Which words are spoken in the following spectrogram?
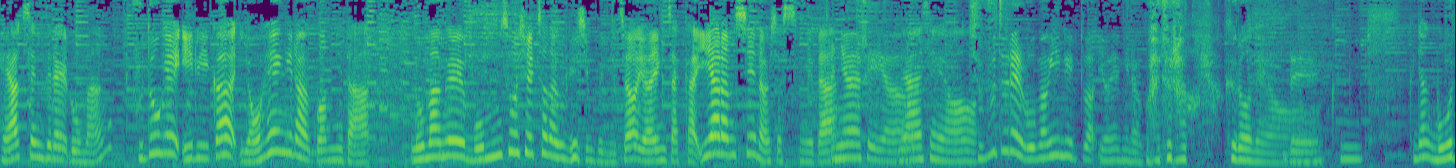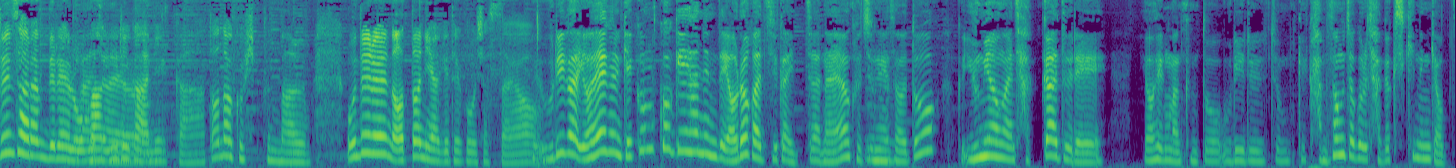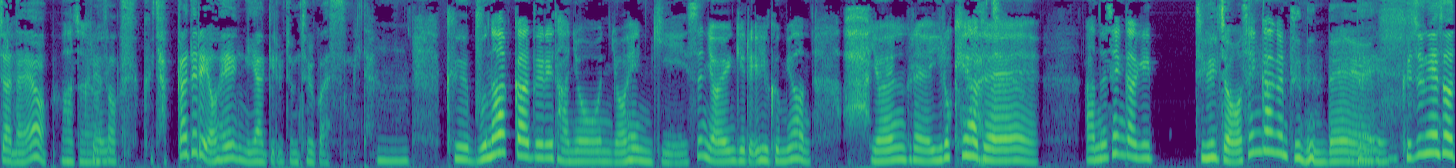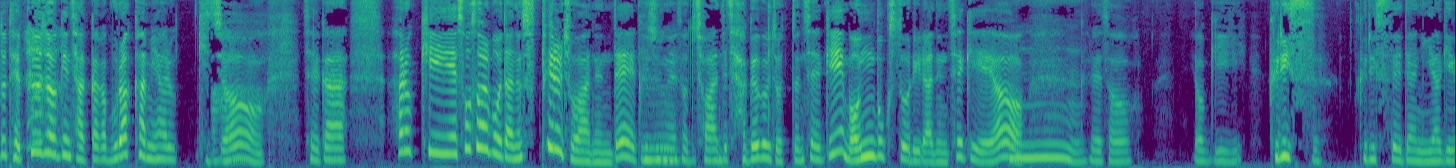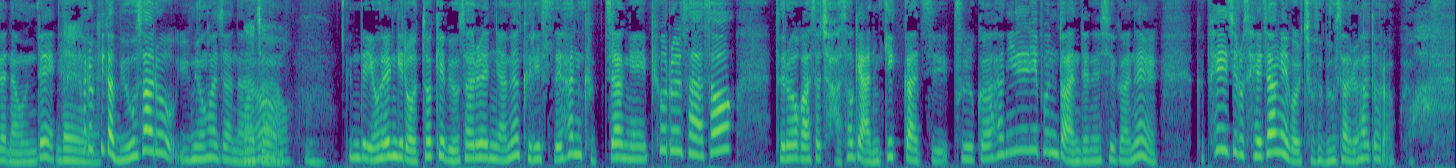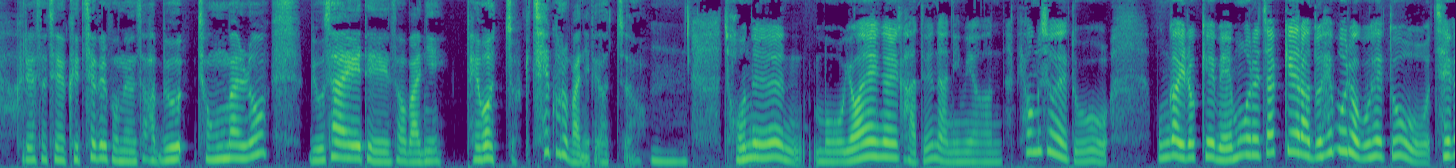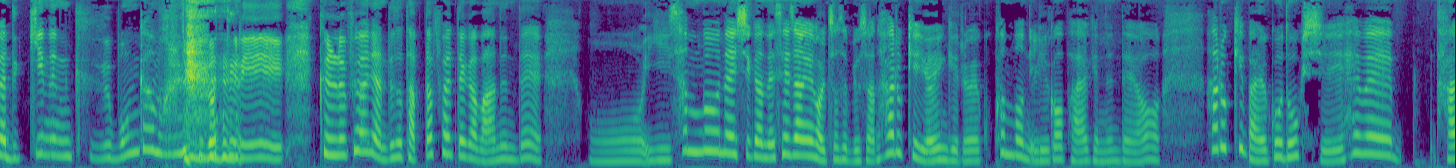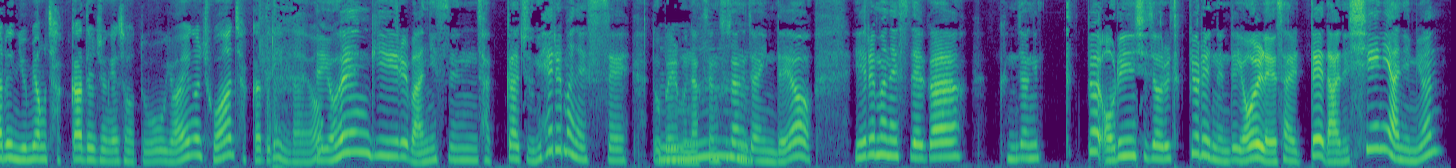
대학생들의 로망, 부동의 1위가 여행이라고 합니다. 로망을 몸소 실천하고 계신 분이죠. 여행 작가 이아람 씨 나오셨습니다. 안녕하세요. 안녕하세요. 주부들의 로망 1위도 여행이라고 하더라고요. 그러네요. 네. 그, 그냥 모든 사람들의 로망 맞아요. 1위가 아닐까 떠나고 싶은 마음. 오늘은 어떤 이야기 들고 오셨어요? 우리가 여행을 이렇게 꿈꾸게 하는데 여러 가지가 있잖아요. 그 중에서도 음. 그 유명한 작가들의 여행만큼 또 우리를 좀 이렇게 감성적으로 자극시키는 게 없잖아요. 맞아요. 그래서 그 작가들의 여행 이야기를 좀 들고 왔습니다. 음, 그 문학가들이 다녀온 여행기, 쓴 여행기를 읽으면 아, 여행은 그래 이렇게 해야 맞아. 돼. 라는 생각이 들죠. 생각은 드는데. 네. 그 중에서도 대표적인 작가가 무라카미 하루키죠. 아. 제가 하루키의 소설보다는 수필을 좋아하는데 그 음. 중에서도 음. 저한테 자극을 줬던 책이 먼 북소리라는 책이에요. 음. 그래서 여기 그리스 그리스에 대한 이야기가 나오는데 네. 하루키가 묘사로 유명하잖아요. 맞아요. 음. 근데 여행기를 어떻게 묘사를 했냐면 그리스의 한 극장에 표를 사서 들어가서 좌석에 앉기까지 불과 한 1, 2분도 안 되는 시간을 그 페이지로 3장에 걸쳐서 묘사를 하더라고요. 그래서 제가 그 책을 보면서 아, 묘, 정말로 묘사에 대해서 많이 배웠죠. 책으로 많이 배웠죠. 음, 저는 뭐 여행을 가든 아니면 평소에도 뭔가 이렇게 메모를 짧게라도 해보려고 해도 제가 느끼는 그 뭔가 모를 그것들이 글로 표현이 안 돼서 답답할 때가 많은데 어, 이 3분의 시간을 3장에 걸쳐서 묘사한 하루키 여행기를 꼭 한번 읽어봐야겠는데요. 하루키 말고도 혹시 해외 다른 유명 작가들 중에서도 여행을 좋아하는 작가들이 있나요? 네, 여행기를 많이 쓴 작가 중에 헤르만 헤세 노벨 음. 문학상 수상자인데요. 헤르만 헤세가 굉장히 특별 어린 시절을 특별했는데 14살 때 나는 시인이 아니면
